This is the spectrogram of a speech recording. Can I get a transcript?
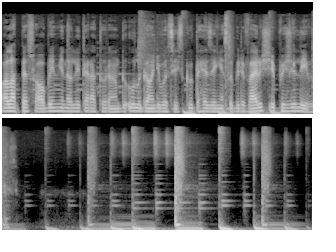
Olá pessoal, bem-vindo ao Literaturando, o lugar onde você escuta resenhas sobre vários tipos de livros.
